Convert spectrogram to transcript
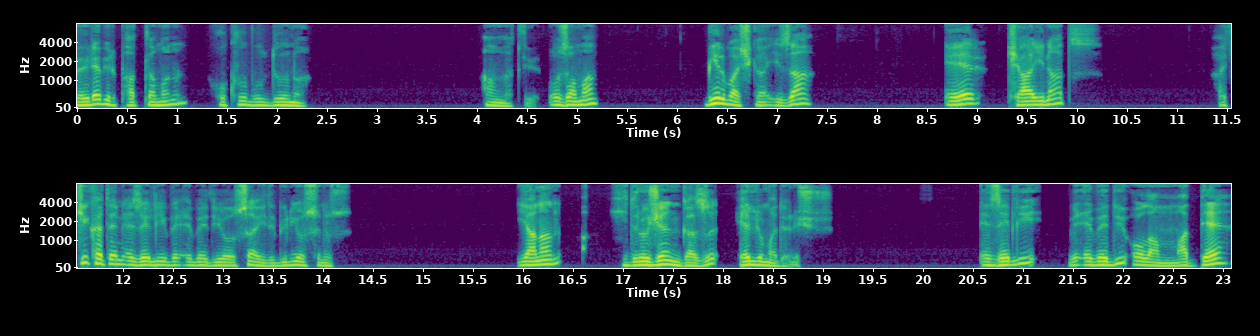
böyle bir patlamanın huku bulduğunu anlatıyor. O zaman bir başka izah eğer kainat hakikaten ezeli ve ebedi olsaydı biliyorsunuz yanan hidrojen gazı helyuma dönüşür. Ezeli ve ebedi olan madde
